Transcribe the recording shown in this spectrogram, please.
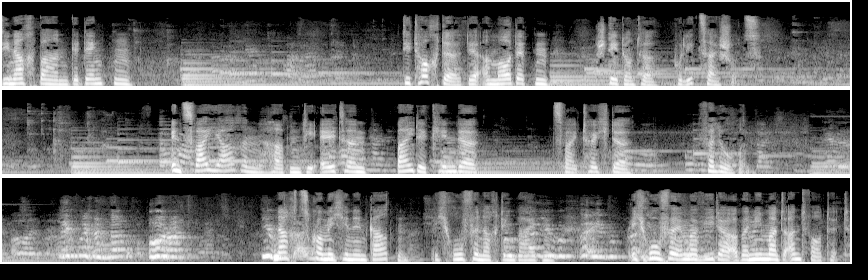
Die Nachbarn gedenken die Tochter der Ermordeten steht unter Polizeischutz. In zwei Jahren haben die Eltern beide Kinder, zwei Töchter, verloren. Nachts komme ich in den Garten. Ich rufe nach den beiden. Ich rufe immer wieder, aber niemand antwortet.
